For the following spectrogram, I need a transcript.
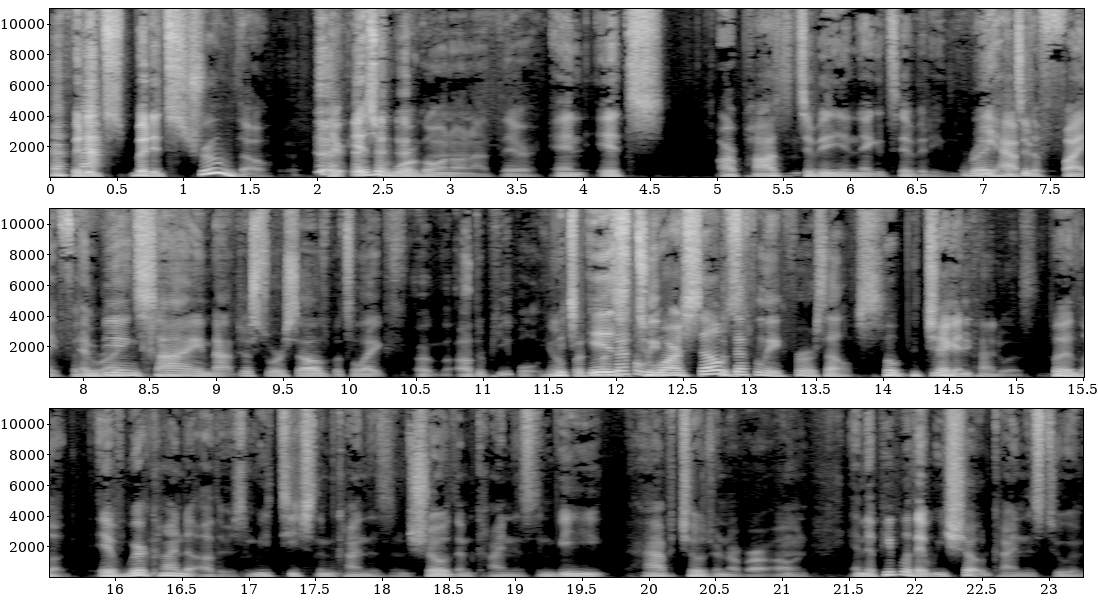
But it's but it's true though. There is a war going on out there, and it's our positivity and negativity. Right, We have to- to, fight for the and right being side, kind, not just to ourselves, but to like uh, other people. You know? which but, but is definitely, to but ourselves. definitely for ourselves. But, but check it. be kind to us. But look, if we're kind to others and we teach them kindness and show them kindness, and we have children of our own, and the people that we showed kindness to,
